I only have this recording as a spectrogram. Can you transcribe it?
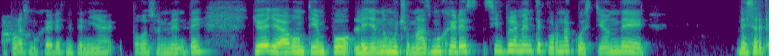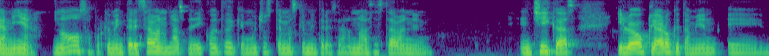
a, puras mujeres, ni tenía todo eso en mente. Yo ya llevaba un tiempo leyendo mucho más mujeres, simplemente por una cuestión de, de cercanía, ¿no? O sea, porque me interesaban más, me di cuenta de que muchos temas que me interesaban más estaban en, en chicas. Y luego, claro que también eh,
